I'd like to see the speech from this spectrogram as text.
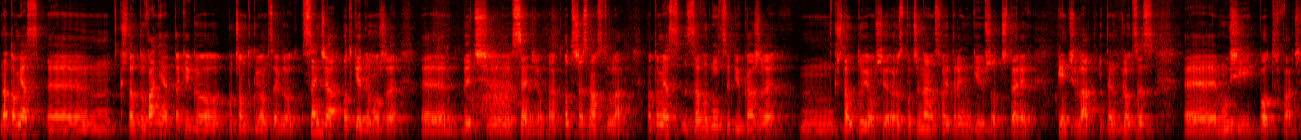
Natomiast em, kształtowanie takiego początkującego sędzia od kiedy może e, być e, sędzią? Tak? Od 16 lat. Natomiast zawodnicy, piłkarze mm, kształtują się, rozpoczynają swoje treningi już od 4-5 lat i ten proces e, musi potrwać.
